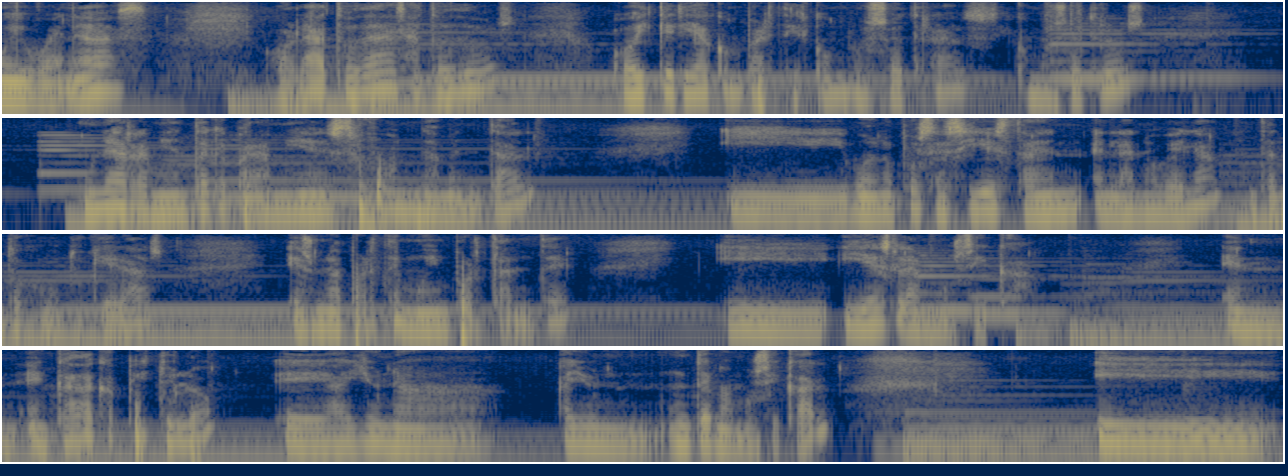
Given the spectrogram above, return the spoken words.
Muy buenas. Hola a todas, a todos. Hoy quería compartir con vosotras y con vosotros una herramienta que para mí es fundamental y bueno, pues así está en, la novela, en tanto como tú quieras. Es una parte muy importante y, es la música. En, cada capítulo eh, hay, una, hay un, tema musical y,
